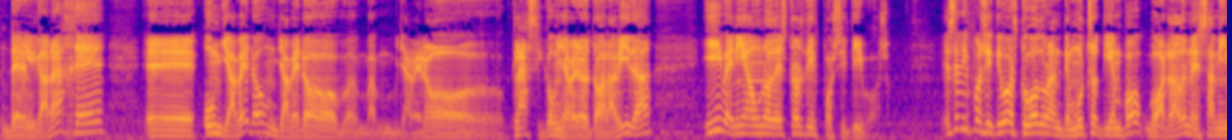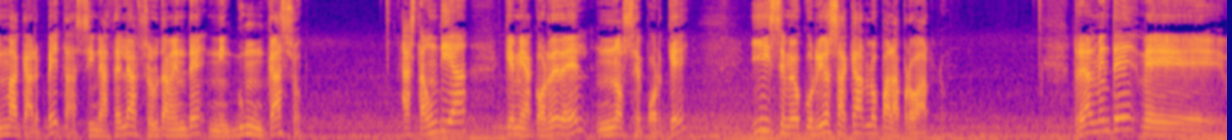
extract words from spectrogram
del garaje, eh, un llavero, un llavero, llavero clásico, un llavero de toda la vida, y venía uno de estos dispositivos. Ese dispositivo estuvo durante mucho tiempo guardado en esa misma carpeta, sin hacerle absolutamente ningún caso. Hasta un día que me acordé de él, no sé por qué, y se me ocurrió sacarlo para probarlo. Realmente, eh,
